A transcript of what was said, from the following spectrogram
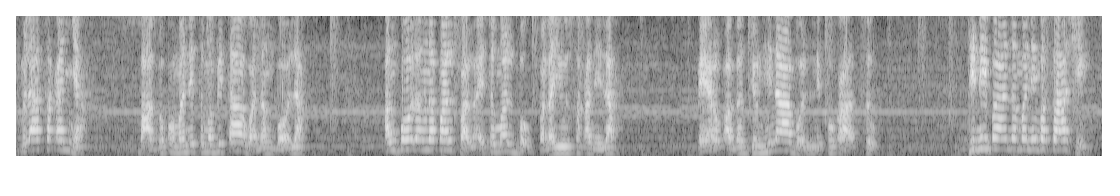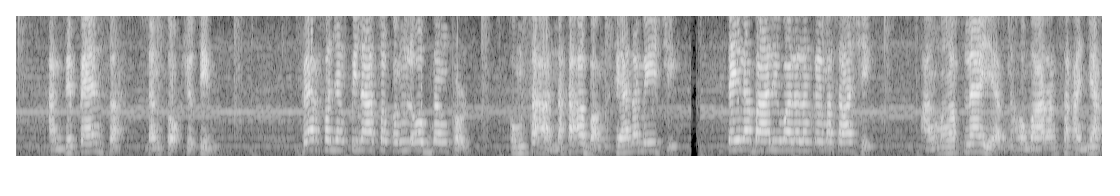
mula sa kanya bago pa man ito mabitawan ang bola. Ang bolang napalpal ay tumalbog palayo sa kanila. Pero agad yun hinabol ni Fukatsu. Giniba naman ni Masashi ang depensa ng Tokyo team. Versa niyang pinasok ang loob ng court kung saan nakaabang si Hanamichi. Tela baliwala lang kay Masashi ang mga player na humarang sa kanya.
